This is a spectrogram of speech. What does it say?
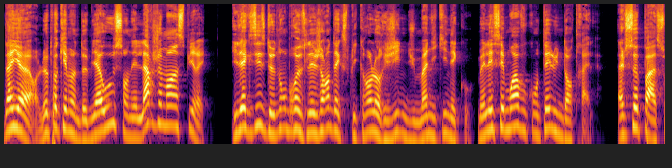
D'ailleurs, le Pokémon de Miaou s'en est largement inspiré. Il existe de nombreuses légendes expliquant l'origine du mannequin Neko, mais laissez-moi vous conter l'une d'entre elles. Elle se passe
